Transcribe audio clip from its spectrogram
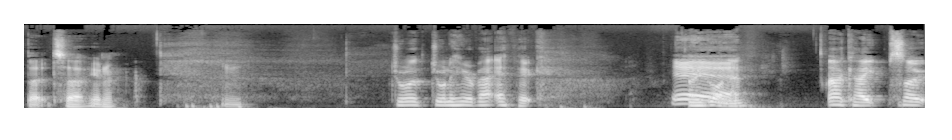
But uh, you know, Hmm. do you want do you want to hear about Epic? yeah, go on. Okay, so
